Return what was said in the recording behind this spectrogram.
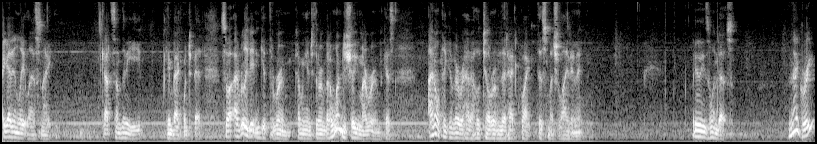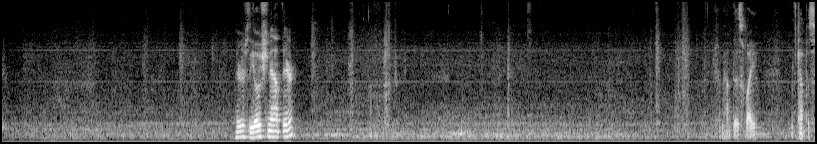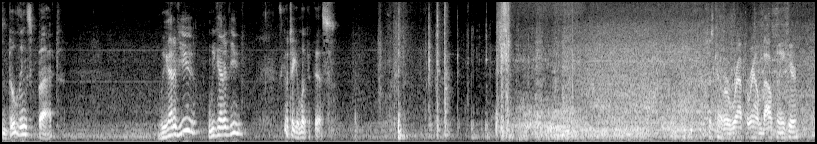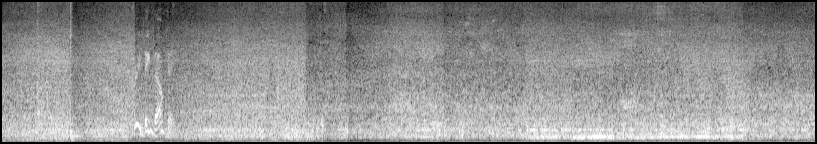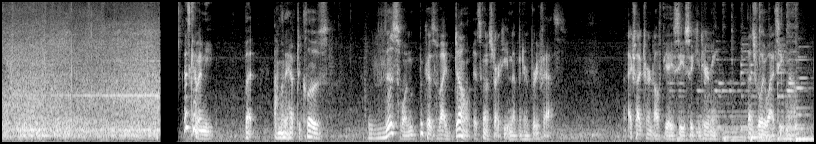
I got in late last night, got something to eat, came back, went to bed. So I really didn't get the room coming into the room, but I wanted to show you my room because I don't think I've ever had a hotel room that had quite this much light in it. Look at these windows. Isn't that great? There's the ocean out there. Come out this way. Let's top of some buildings, but we got a view. We got a view. Let's go take a look at this. Just kind of a wraparound balcony here. Pretty big balcony. That's kind of neat. But I'm going to have to close this one because if I don't, it's going to start heating up in here pretty fast. Actually, I turned off the AC so you could hear me. That's really why it's heating up.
